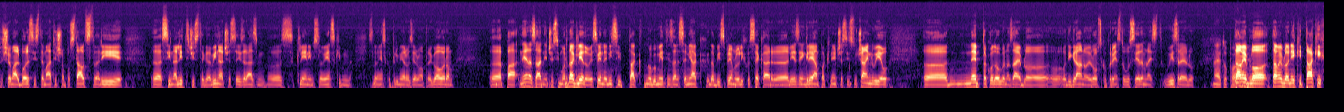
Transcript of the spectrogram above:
še malo bolj sistematično postaviti stvari, uh, si nalit čistega vina, če se izrazim uh, s klenim slovenskim, slovensko primerom oziroma pregovorom. Uh, pa ne na zadnje, če si morda gledal, jaz vem, da nisi tak nogometni zanesenjak, da bi spremljal vse, kar leze in gre, ampak ne, če si slučajno ujel. Ne tako dolgo nazaj je bilo odigrano Evropsko prvenstvo v 17 v Izraelu. Ne, pa... tam, je bilo, tam je bilo nekaj takih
